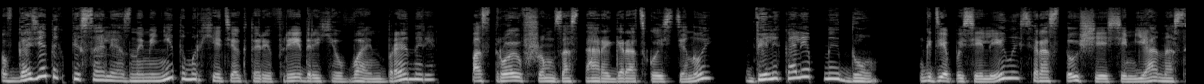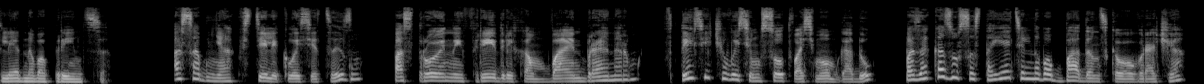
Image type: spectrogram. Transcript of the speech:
В газетах писали о знаменитом архитекторе Фридрихе Вайнбреннере, построившем за старой городской стеной великолепный дом, где поселилась растущая семья наследного принца. Особняк в стиле классицизм, построенный Фридрихом Вайнбреннером в 1808 году по заказу состоятельного баденского врача,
